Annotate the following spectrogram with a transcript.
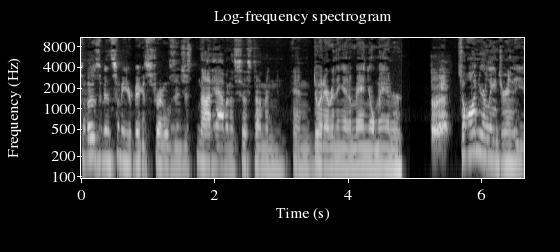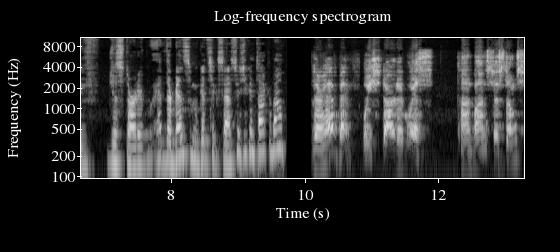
So those have been some of your biggest struggles in just not having a system and, and doing everything in a manual manner. Correct. So on your lean journey that you've just started, have there been some good successes you can talk about? There have been. We started with Kanban systems,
